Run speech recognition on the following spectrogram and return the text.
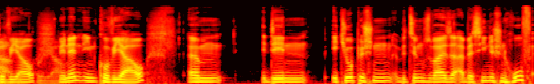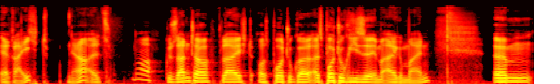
Coviao. Wir nennen ihn Coviao, ähm, den äthiopischen bzw. abessinischen Hof erreicht, ja, als ja, Gesandter vielleicht aus Portugal, als Portugiese im Allgemeinen, ähm,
